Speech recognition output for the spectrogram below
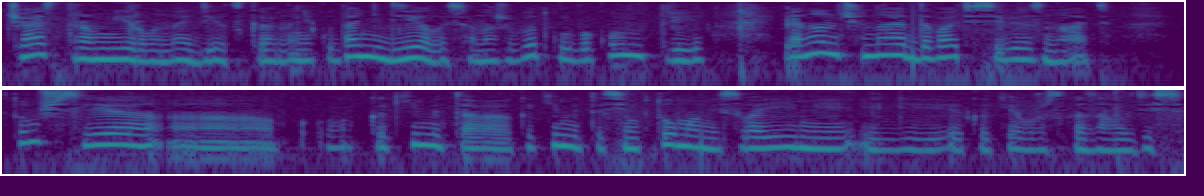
часть травмированная детская, она никуда не делась, она живет глубоко внутри. И она начинает давать о себе знать в том числе э, какими-то какими симптомами своими или, как я уже сказала, здесь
